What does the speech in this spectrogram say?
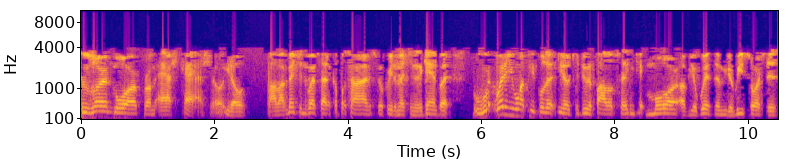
to learn more from Ash Cash. You know, um, I've mentioned the website a couple of times. Feel free to mention it again. But wh- what do you want people to, you know, to do to follow so they can get more of your wisdom, your resources,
